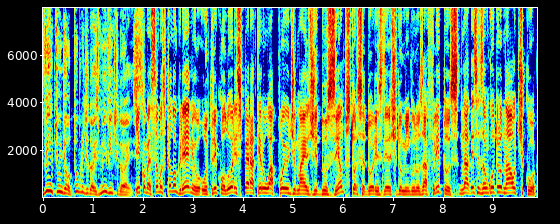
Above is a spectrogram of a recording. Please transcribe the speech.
21 de outubro de 2022. E começamos pelo Grêmio. O tricolor espera ter o apoio de mais de 200 torcedores neste domingo nos aflitos na decisão contra o Náutico.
